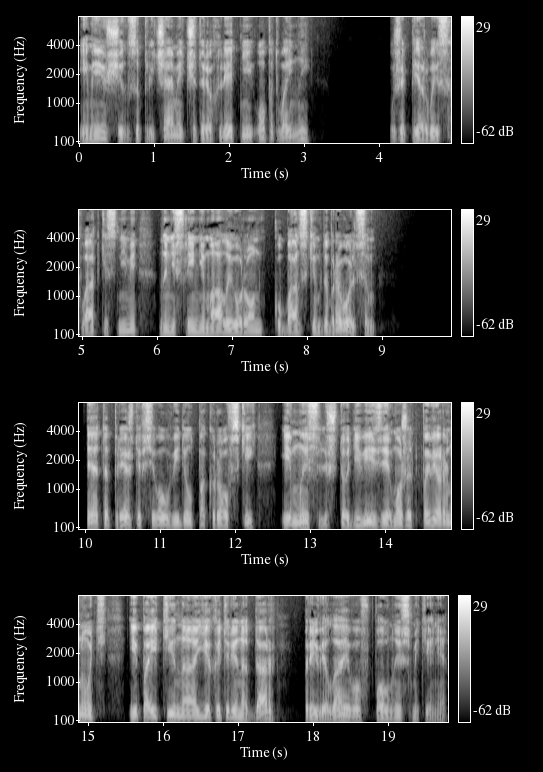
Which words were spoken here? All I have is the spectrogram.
имеющих за плечами четырехлетний опыт войны. Уже первые схватки с ними нанесли немалый урон кубанским добровольцам. Это прежде всего увидел Покровский, и мысль, что дивизия может повернуть и пойти на Екатеринодар, привела его в полное смятение.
